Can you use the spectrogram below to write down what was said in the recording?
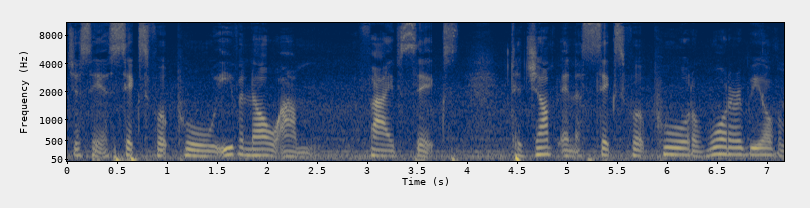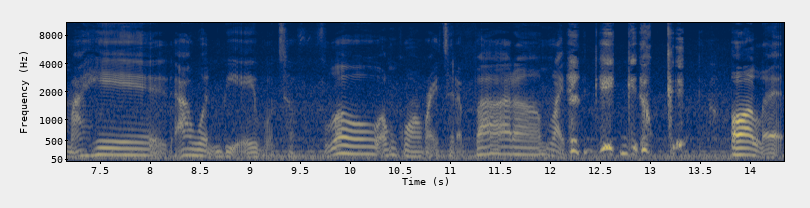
just say a six foot pool even though i'm five six to jump in a six foot pool the water would be over my head. I wouldn't be able to float. I'm going right to the bottom. Like all that.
